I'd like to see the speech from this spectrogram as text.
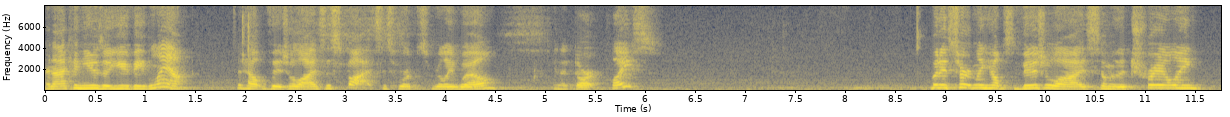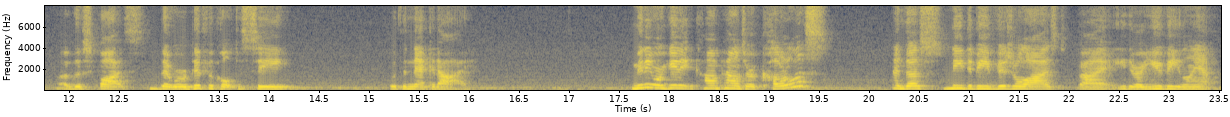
And I can use a UV lamp to help visualize the spots. This works really well in a dark place. But it certainly helps visualize some of the trailing of the spots that were difficult to see with the naked eye. Many organic compounds are colorless and thus need to be visualized by either a UV lamp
